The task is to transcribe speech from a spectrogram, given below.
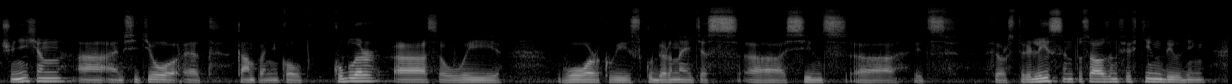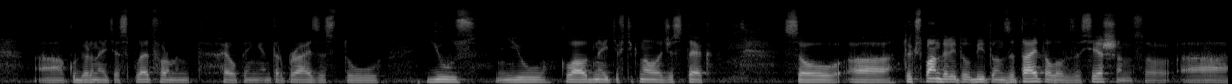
Chunikhin. I'm CTO at a company called Kublr. So we work with Kubernetes since its first release in 2015, building Kubernetes platform and helping enterprises to use new cloud native technology stack. So uh, to expand a little bit on the title of the session, so uh,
